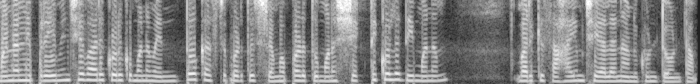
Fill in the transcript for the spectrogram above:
మనల్ని ప్రేమించే వారి కొరకు మనం ఎంతో కష్టపడుతూ శ్రమపడుతూ మన శక్తి కొలది మనం వారికి సహాయం చేయాలని అనుకుంటూ ఉంటాం.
